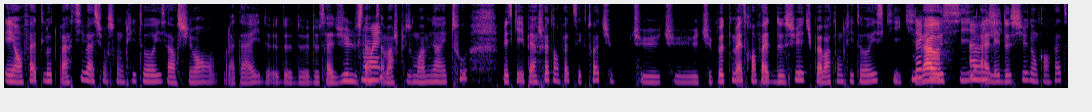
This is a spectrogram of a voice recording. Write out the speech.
Et en fait, l'autre partie va sur son clitoris. Alors, suivant la taille de, de, de, de sa vulve, ça, Ouais. ça marche plus ou moins bien et tout. Mais ce qui est hyper chouette, en fait, c'est que toi, tu, tu, tu, tu peux te mettre en fait dessus et tu peux avoir ton clitoris qui, qui va aussi Ah oui. aller dessus. Donc, en fait,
